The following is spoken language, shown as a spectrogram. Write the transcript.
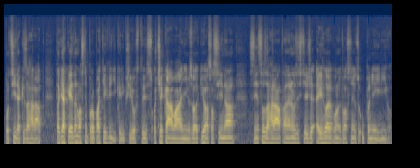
pojď si taky zahrát, tak jaký je ten vlastně propad těch lidí, kteří přijdou s očekáváním z velkého asasína si něco zahrát a nejenom zjistí, že ejhle, ono je to vlastně něco úplně jiného.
